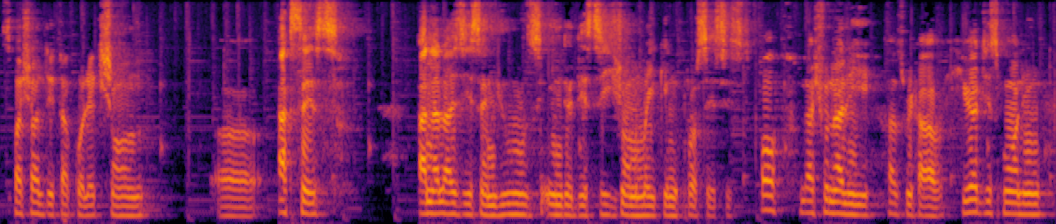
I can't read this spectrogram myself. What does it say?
spatial data collection, uh, access, analysis and use in the decision-making processes, both nationally as we have here this morning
